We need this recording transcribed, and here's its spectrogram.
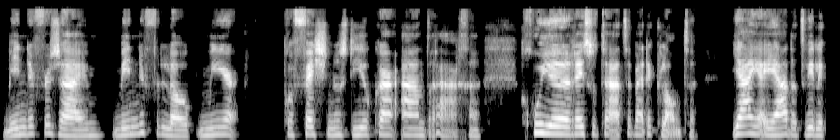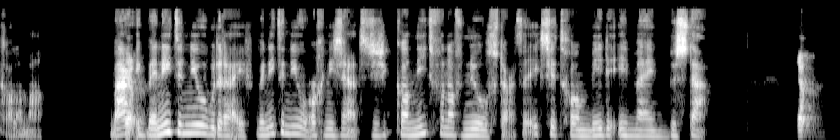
Minder verzuim, minder verloop, meer professionals die elkaar aandragen, goede resultaten bij de klanten. Ja, ja, ja, dat wil ik allemaal. Maar ik ben niet een nieuw bedrijf, ik ben niet een nieuwe organisatie, dus ik kan niet vanaf nul starten. Ik zit gewoon midden in mijn bestaan. Ja.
